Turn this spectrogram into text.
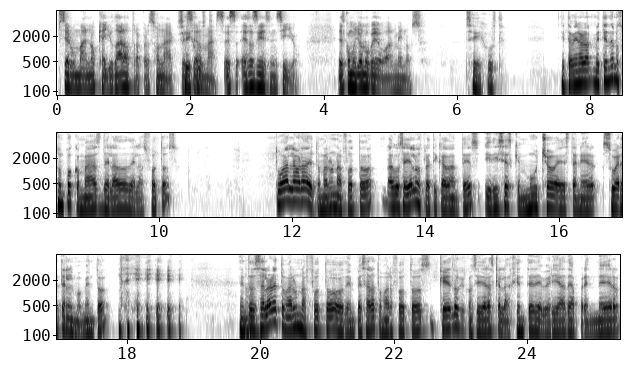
ser humano que ayudar a otra persona a crecer más. Es, es así de sencillo. Es como yo lo veo, al menos. Sí, justo. Y también ahora, metiéndonos un poco más del lado de las fotos. Tú a la hora de tomar una foto, algo sea, ya lo hemos platicado antes, y dices que mucho es tener suerte en el momento. Entonces, a la hora de tomar una foto o de empezar a tomar fotos, ¿qué es lo que consideras que la gente debería de aprender? O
